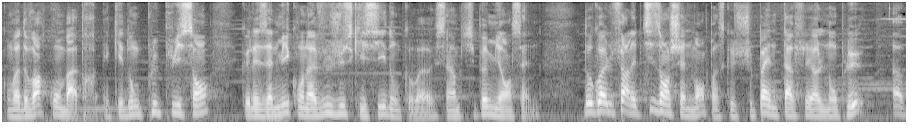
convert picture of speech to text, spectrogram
qu'on va devoir combattre, et qui est donc plus puissant que les ennemis qu'on a vus jusqu'ici, donc c'est un petit peu mis en scène. Donc on va lui faire les petits enchaînements, parce que je ne suis pas une tafléole non plus. Hop,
